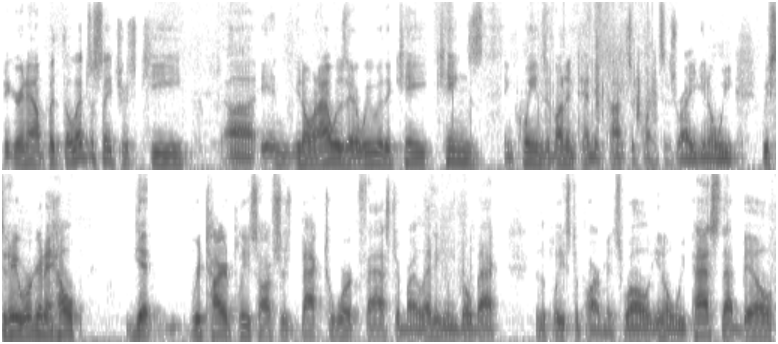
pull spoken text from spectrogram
figuring out, but the legislature's key. Uh, in you know, when I was there, we were the key, kings and queens of unintended consequences, right? You know, we we said, hey, we're going to help get retired police officers back to work faster by letting them go back to the police departments. Well, you know, we passed that bill.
